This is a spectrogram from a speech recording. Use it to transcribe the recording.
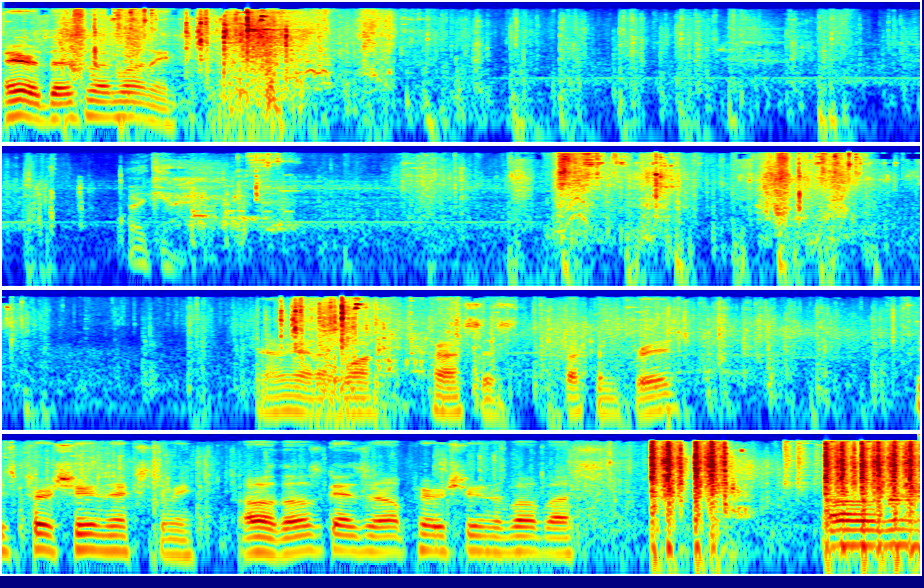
Here, there's my money. Okay. Now I gotta walk across this fucking bridge. Who's parachuting next to me? Oh, those guys are all parachuting above us. Oh man.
